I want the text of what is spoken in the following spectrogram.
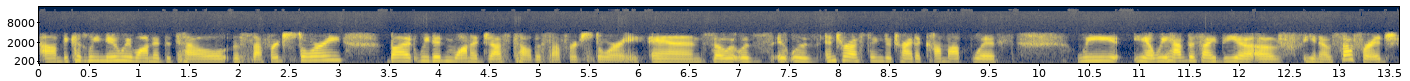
um, because we knew we wanted to tell the suffrage story, but we didn't want to just tell the suffrage story. And so it was it was interesting to try to come up with we you know we have this idea of you know suffrage.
